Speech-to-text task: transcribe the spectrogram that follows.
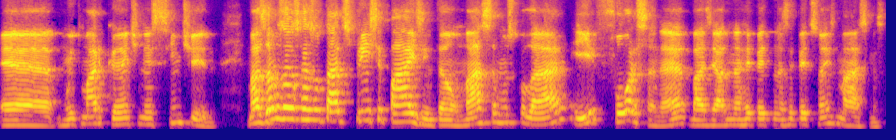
é, muito marcante nesse sentido. Mas vamos aos resultados principais, então, massa muscular e força, né, baseado na nas repetições máximas.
